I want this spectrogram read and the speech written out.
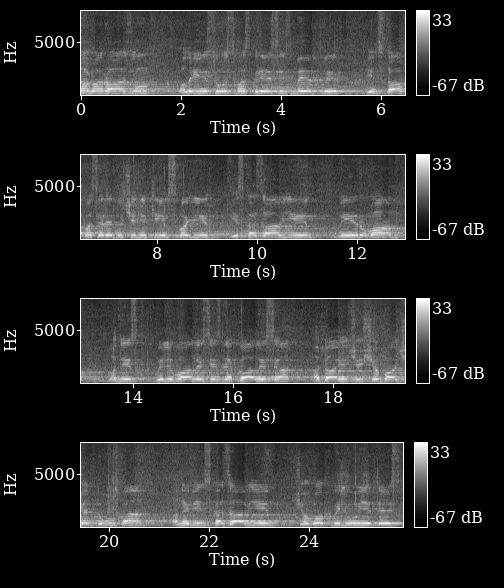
Одного разу, коли Ісус воскрес із мертвих, Він став посеред учеників своїх і сказав їм, мир вам. Вони хвилювалися і злякалися, гадаючи, що бачать духа, але він сказав їм, чого хвилюєтесь,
